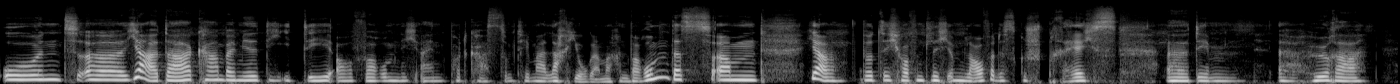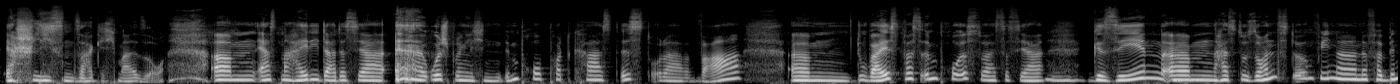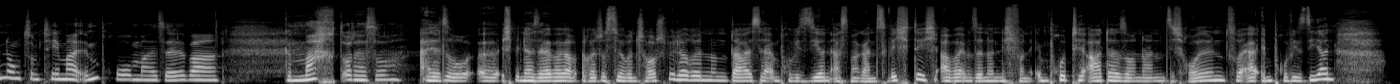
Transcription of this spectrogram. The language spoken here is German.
Und äh, ja, da kam bei mir die Idee auf, warum nicht einen Podcast zum Thema Lach-Yoga machen. Warum? Das ähm, ja, wird sich hoffentlich im Laufe des Gesprächs äh, dem äh, Hörer erschließen, sag ich mal so. Ähm, Erstmal Heidi, da das ja ursprünglich ein Impro-Podcast ist oder war, ähm, du weißt, was Impro ist, du hast es ja Mhm. gesehen. Ähm, hast du sonst irgendwie eine, eine Verbindung zum Thema Impro mal selber gemacht oder so? Also, äh, ich bin ja selber Regisseurin, Schauspielerin und da ist ja Improvisieren erstmal ganz wichtig, aber im Sinne nicht von Impro-Theater, sondern sich Rollen zu äh, improvisieren.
